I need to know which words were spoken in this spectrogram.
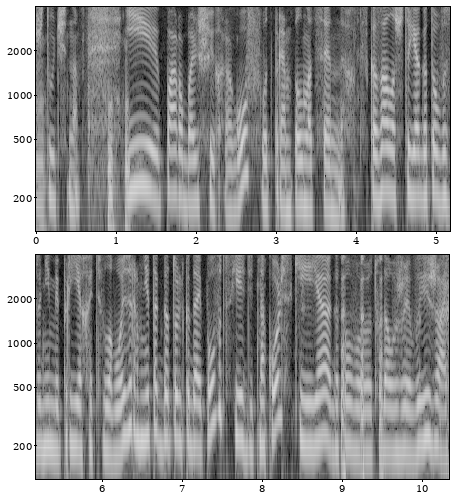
штучно и пару больших рогов, вот прям полноценных. Сказала, что я готова за ними приехать в Лавозеро. Мне тогда только дай повод съездить на Кольский, и я готова туда уже выезжать.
